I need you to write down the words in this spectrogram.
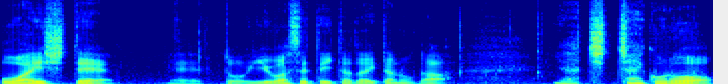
お会いして、えー、っと言わせていただいたのがいやちっちゃい頃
